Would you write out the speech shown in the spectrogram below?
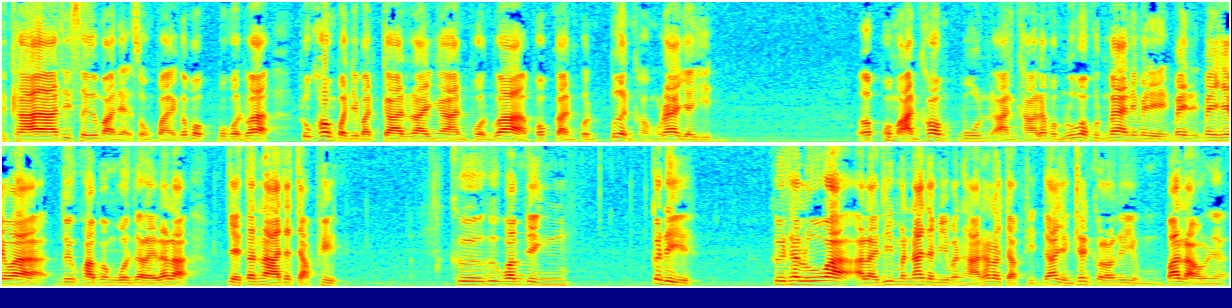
สินค้าที่ซื้อมาเนี่ยส่งไปก็บอกปรากฏว่าทุกห้องปฏิบัติการรายงานผลว่าพบการปนเปื้อนของแร่ใยหิน เออผมอ่านข้อมูลอ่านข่าวแล้วผมรู้ว่าคุณแม่นี่ไม่ได้ไม่ไม่ใช่ว่าด้วยความกังวลอะไรแล้วล่ะ เจตนาจะจับผิด คือคือความจริงก็ดี คือถ้ารู้ว่าอะไรที่มันน่าจะมีปัญหาถ้าเราจับผิดได้ อย่างเช่น กรณีอย่างบ้านเราเนี่ย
